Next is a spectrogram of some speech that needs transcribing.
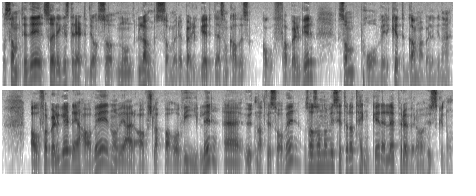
Og Samtidig så registrerte de også noen langsommere bølger, det som kalles alfabølger, som påvirket gammabølgene. Alfabølger det har vi når vi er avslappa og hviler eh, uten at vi sover, sånn som når vi sitter og tenker eller prøver å huske noe.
